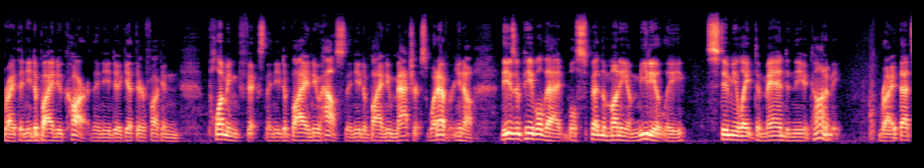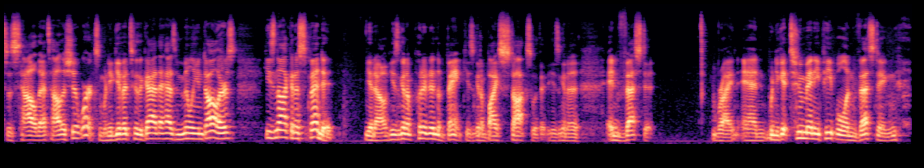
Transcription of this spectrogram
right? They need to buy a new car. They need to get their fucking plumbing fixed. They need to buy a new house. They need to buy a new mattress, whatever, you know. These are people that will spend the money immediately, stimulate demand in the economy. Right? That's just how that's how the shit works. And when you give it to the guy that has a million dollars, he's not going to spend it. You know, he's going to put it in the bank. He's going to buy stocks with it. He's going to invest it. Right? And when you get too many people investing,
